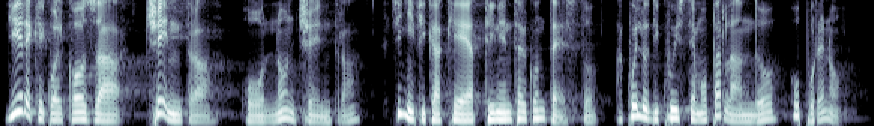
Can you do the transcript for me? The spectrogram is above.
Dire che qualcosa c'entra o non c'entra significa che è attinente al contesto, a quello di cui stiamo parlando oppure no.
